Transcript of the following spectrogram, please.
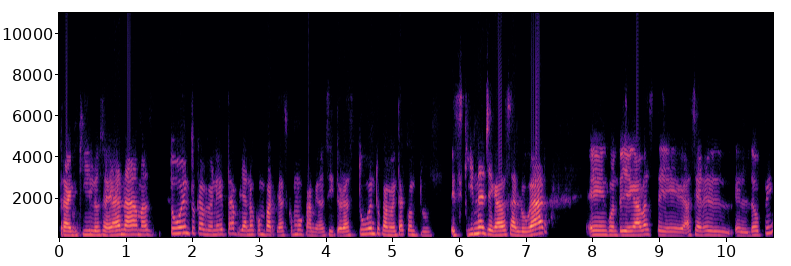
tranquilo, o sea, era nada más tú en tu camioneta, ya no compartías como camioncito, eras tú en tu camioneta con tus esquinas, llegabas al lugar, en cuanto llegabas te hacían el, doping,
